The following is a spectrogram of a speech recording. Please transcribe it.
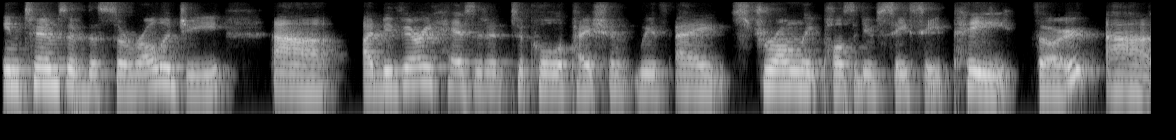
In terms of the serology Uh, I'd be very hesitant to call a patient with a strongly positive CCP, though, uh,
